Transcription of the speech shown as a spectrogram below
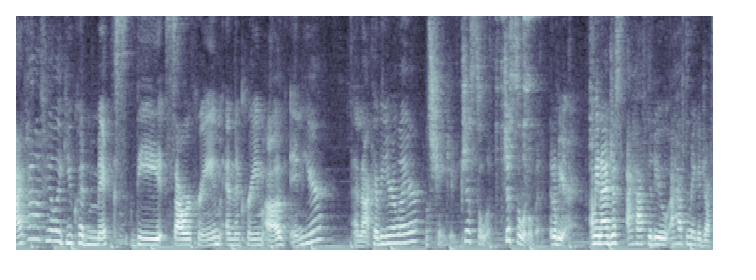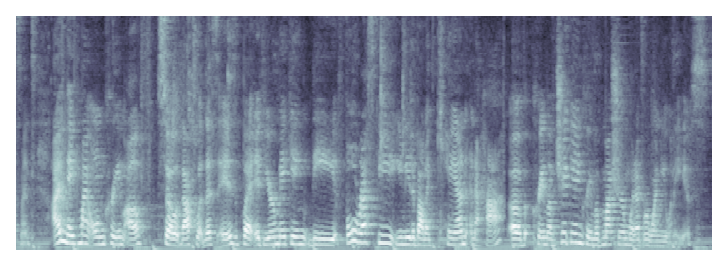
I kind of feel like you could mix the sour cream and the cream of in here and that could be your layer. Let's change it just a little, just a little bit. It'll be all right. I mean, I just, I have to do, I have to make adjustments. I make my own cream of, so that's what this is. But if you're making the full recipe, you need about a can and a half of cream of chicken, cream of mushroom, whatever one you wanna use.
